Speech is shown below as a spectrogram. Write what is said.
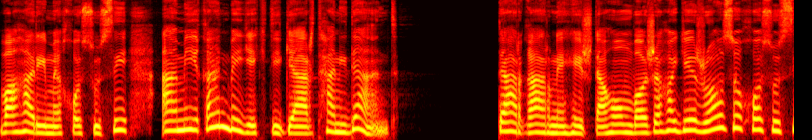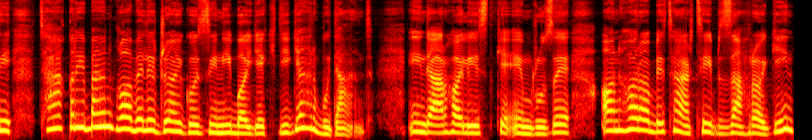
و حریم خصوصی عمیقا به یکدیگر تنیدند. در قرن هجدهم واجه های راز و خصوصی تقریبا قابل جایگزینی با یکدیگر بودند. این در حالی است که امروزه آنها را به ترتیب زهراگین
